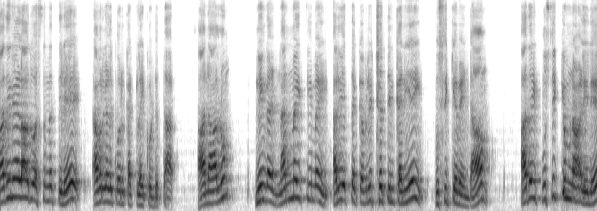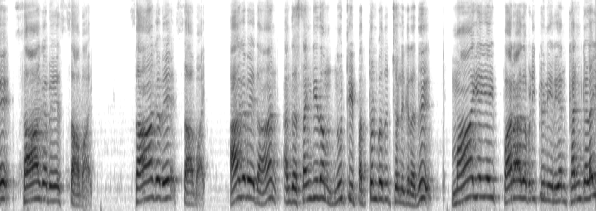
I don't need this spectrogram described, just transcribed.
பதினேழாவது வசனத்திலே அவர்களுக்கு ஒரு கட்டளை கொடுத்தார். ஆனாலும் நீங்கள் நன்மை தீமை அறியத்தக்க விருட்சத்தின் கனியை புசிக்க வேண்டாம். அதை புசிக்கும் நாளிலே சாகவே சாவாய். சாகவே சாவாய். ஆகவேதான் அந்த சங்கீதம் நூற்றி பத்தொன்பது சொல்லுகிறது மாயையை பாராதபடிக்கு நீர் என் கண்களை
